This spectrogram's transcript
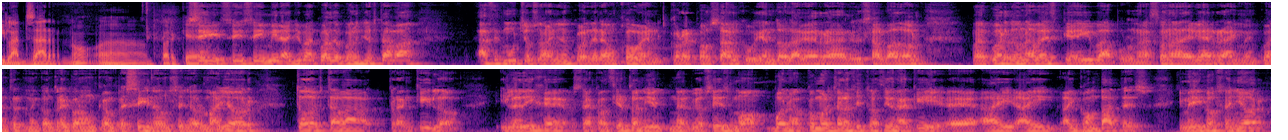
i l'atzar, ¿no? Uh, perquè... Sí, sí, sí. Mira, yo me acuerdo cuando yo estaba hace muchos años, cuando era un joven corresponsal cubriendo la guerra en El Salvador, me acuerdo una vez que iba por una zona de guerra y me, encuentro, me encontré con un campesino, un señor mayor, todo estaba tranquilo. Y le dije, o sea, con cierto nerviosismo, bueno, ¿cómo está la situación aquí? Eh, hay, hay, hay combates. Y me dijo, señor,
